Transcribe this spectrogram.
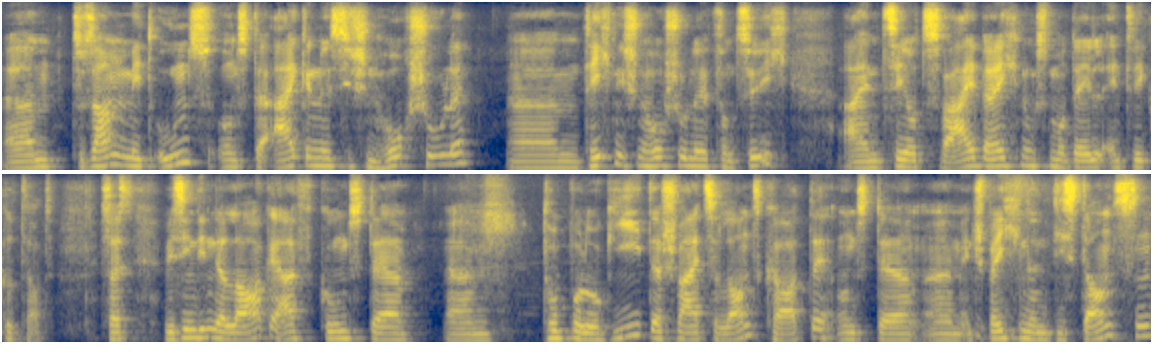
ähm, zusammen mit uns und der Eidgenössischen Hochschule, ähm, Technischen Hochschule von Zürich, ein CO2-Berechnungsmodell entwickelt hat. Das heißt, wir sind in der Lage, aufgrund der ähm, Topologie der Schweizer Landkarte und der ähm, entsprechenden Distanzen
